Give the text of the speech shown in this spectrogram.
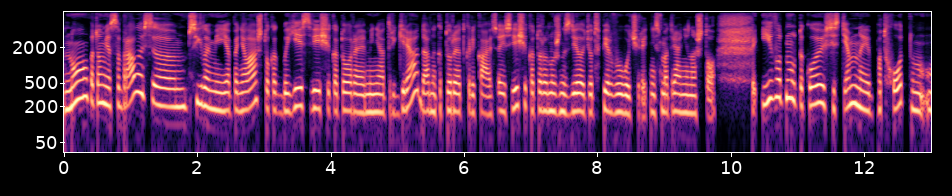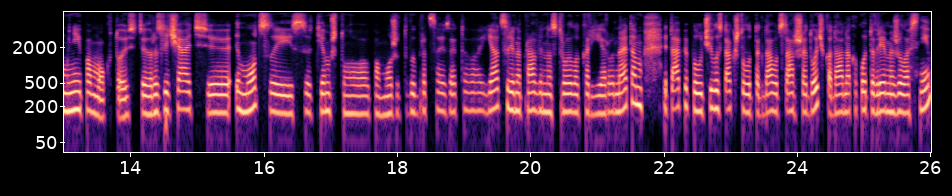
Но потом я собралась э, силами, я поняла, что как бы есть вещи, которые меня триггерят, да, на которые откликаются отвлекаюсь, а есть вещи, которые нужно сделать вот в первую очередь, несмотря ни на что. И вот, ну, такой системный подход мне и помог, то есть э, различать э, эмоции с тем, что поможет выбраться из этого. Я целенаправленно строила карьеру. На этом этапе получилось так, что вот тогда вот старшая дочка, да, она какое-то время жила с ним,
